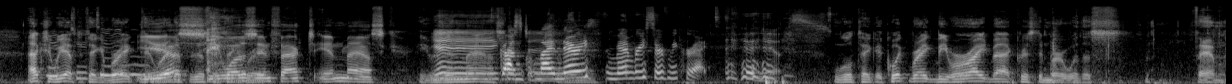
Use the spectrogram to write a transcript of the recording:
Actually, we have to take a break. too. Right Yes, this, he we'll take a was in fact in Mask. He was Yay. in Mask. Kristen. my memory, memory served me correct. yes. We'll take a quick break. Be right back. Kristen Burt with us. Family.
